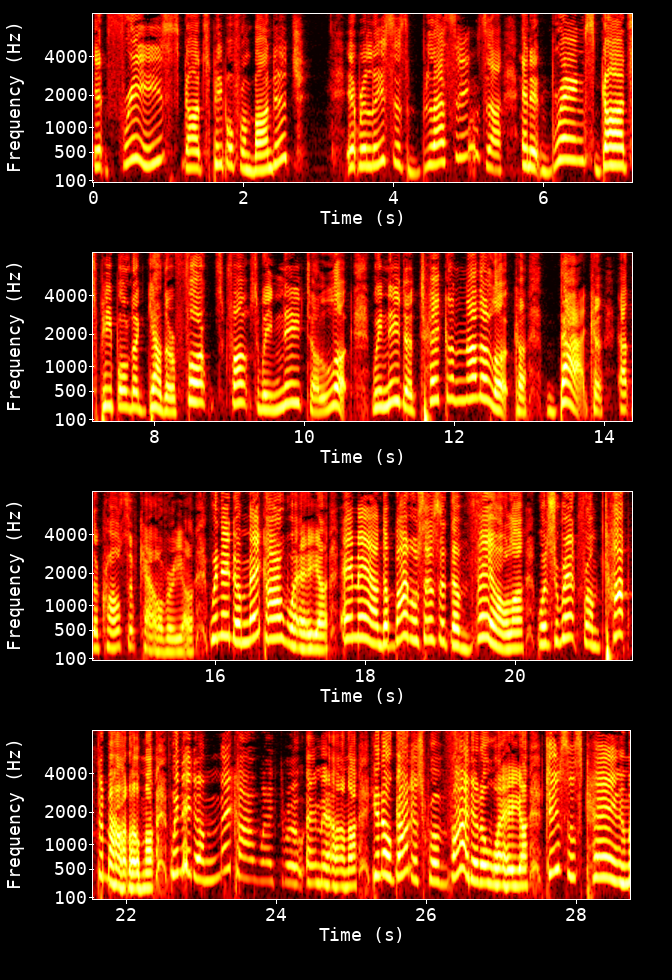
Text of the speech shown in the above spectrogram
It frees God's people from bondage. It releases blessings uh, and it brings God's people together. Folks, folks, we need to look. We need to take another look uh, back at the cross of Calvary. Uh, we need to make our way. Uh, amen. The Bible says that the veil uh, was rent from top to bottom. Uh, we need to make our way through. Amen. you know, God has provided a way. Jesus came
